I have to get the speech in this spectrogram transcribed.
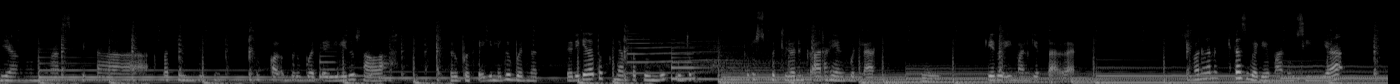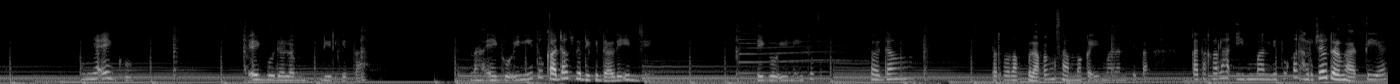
yang ngasih kita petunjuk nih. "Oh, kalau berbuat kayak gini itu salah. Berbuat kayak gini itu benar. Jadi kita tuh punya petunjuk untuk terus berjalan ke arah yang benar. Hmm. itu iman kita kan. Cuman kan kita sebagai manusia punya ego. Ego dalam diri kita nah ego ini tuh kadang sudah dikendaliin sih. Ego ini itu kadang bertolak belakang sama keimanan kita. Katakanlah iman itu kan harusnya dalam hati ya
